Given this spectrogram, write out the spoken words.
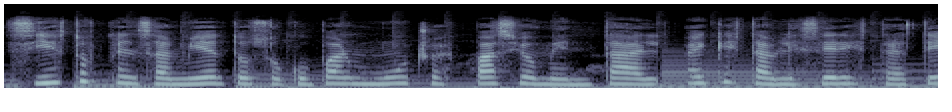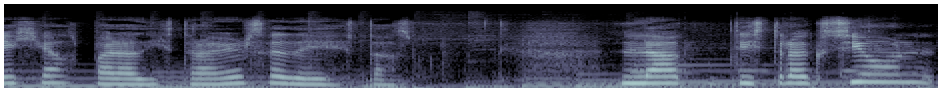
si estos pensamientos ocupan mucho espacio mental, hay que establecer estrategias para distraerse de estas. La distracción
